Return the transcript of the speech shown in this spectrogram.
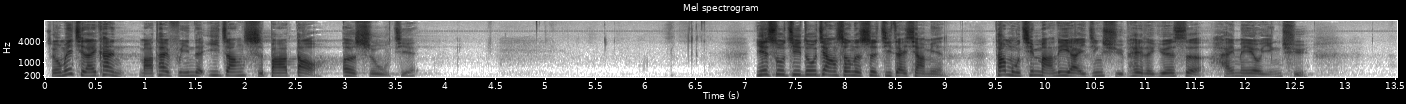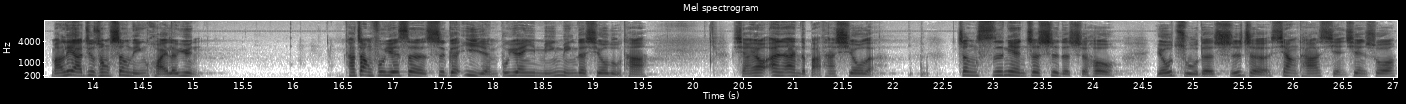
所以，我们一起来看马太福音的一章十八到二十五节。耶稣基督降生的事记在下面。他母亲玛利亚已经许配了约瑟，还没有迎娶，玛利亚就从圣灵怀了孕。她丈夫约瑟是个异人，不愿意明明的羞辱她，想要暗暗的把她休了。正思念这事的时候，有主的使者向他显现说：“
